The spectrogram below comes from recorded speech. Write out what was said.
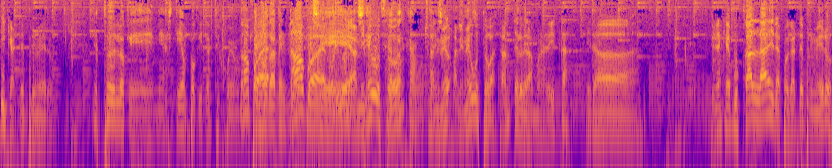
y quedarte primero. Esto es lo que me hastía un poquito este juego. No, pues, no, pues se- oye, a mí se- me gustó. mucho A mí, en me, a mí me gustó bastante lo de las moneditas. Era. Tienes que buscarlas y después quedarte primero.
